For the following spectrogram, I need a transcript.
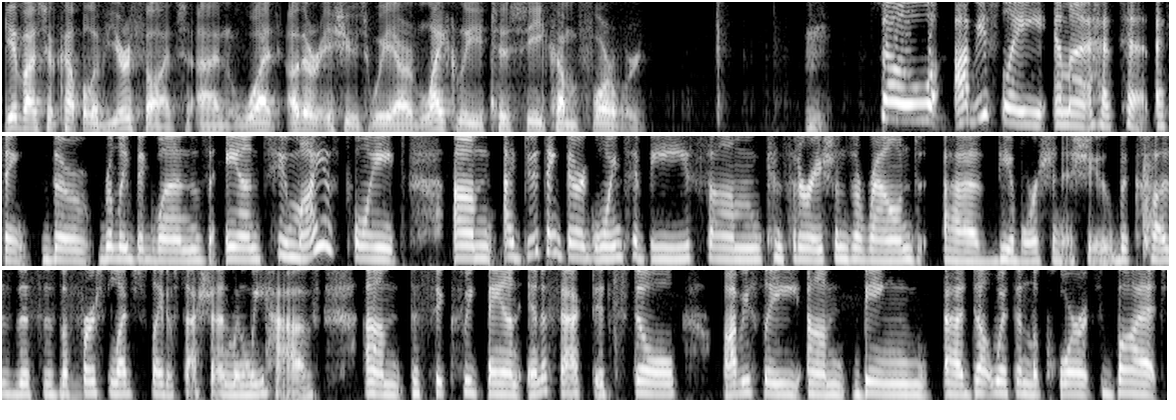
give us a couple of your thoughts on what other issues we are likely to see come forward. So obviously, Emma has hit, I think, the really big ones. And to Maya's point, um, I do think there are going to be some considerations around uh, the abortion issue because this is the mm-hmm. first legislative session when we have um, the six week ban in effect. It's still obviously um, being uh, dealt with in the courts, but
